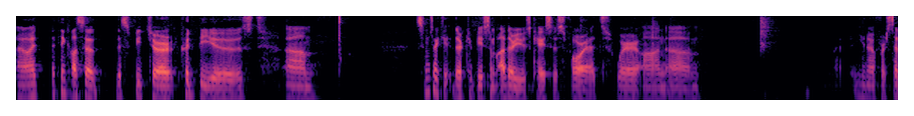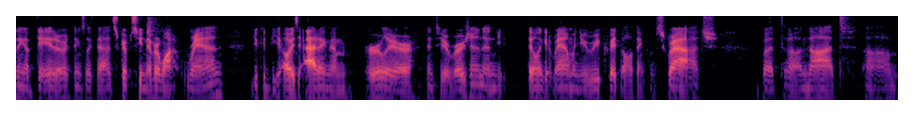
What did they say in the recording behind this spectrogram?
uh, I, I, think also this feature could be used. Um, it seems like there could be some other use cases for it, where on um, you know, for setting up data or things like that, scripts you never want ran, you could be always adding them earlier into your version, and you, they only get ran when you recreate the whole thing from scratch, but uh, not, um,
